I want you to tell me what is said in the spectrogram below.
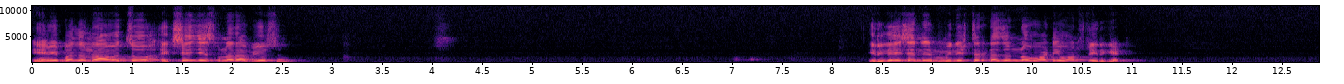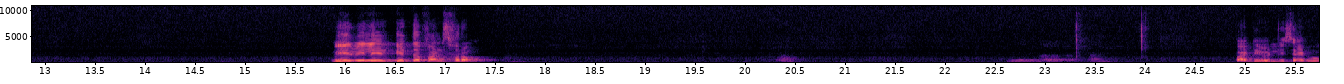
ఏమి ఇబ్బందులు రావచ్చో ఎక్స్చేంజ్ చేసుకున్నారా views? Irrigation minister doesn't know what he wants to irrigate. Where will get the funds from party will decide who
